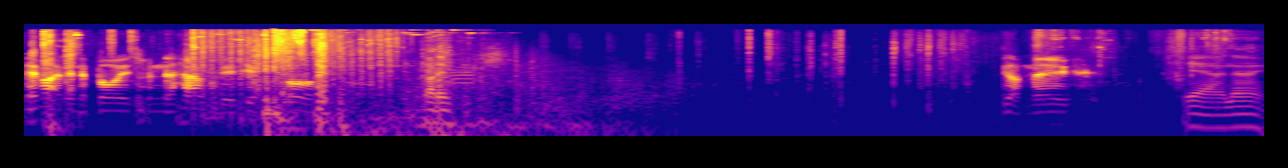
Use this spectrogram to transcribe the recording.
they might have been the boys from the house we were shooting before. Got him. You gotta move. Yeah, I know.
